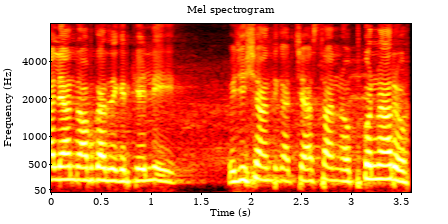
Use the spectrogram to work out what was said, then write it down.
కళ్యాణ్ రామ్ గారి దగ్గరికి వెళ్ళి విజయశాంతి గారు చేస్తానని ఒప్పుకున్నారు.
